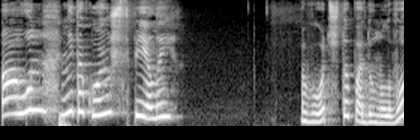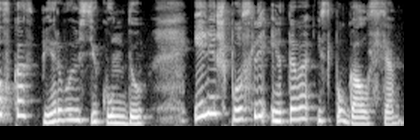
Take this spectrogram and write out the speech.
А он не такой уж спелый. Вот что подумал Вовка в первую секунду и лишь после этого испугался.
